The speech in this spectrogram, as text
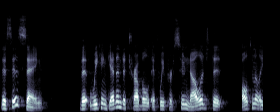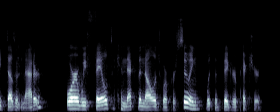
This is saying that we can get into trouble if we pursue knowledge that ultimately doesn't matter or we fail to connect the knowledge we're pursuing with the bigger picture.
